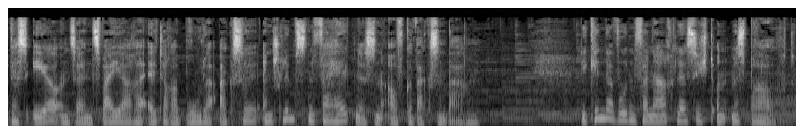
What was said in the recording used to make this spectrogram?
Dass er und sein zwei Jahre älterer Bruder Axel in schlimmsten Verhältnissen aufgewachsen waren. Die Kinder wurden vernachlässigt und missbraucht.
